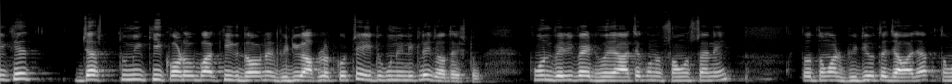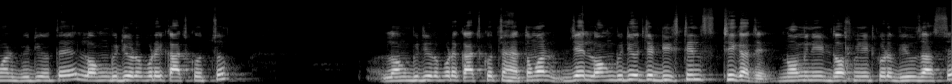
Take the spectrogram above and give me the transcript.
লিখে জাস্ট তুমি কি করো বা কী ধরনের ভিডিও আপলোড করছ, এইটুকুনি লিখলেই যথেষ্ট। ফোন ভেরিফাইড হয়ে আছে, কোনো সমস্যা নেই। তো তোমার ভিডিওতে যাওয়া যাক, তোমার ভিডিওতে লং ভিডিওর ওপরেই কাজ করছ। লং ভিডিওর উপরে কাজ করছ। হ্যাঁ তোমার যে লং ভিডিওর যে ডিস্টেন্স ঠিক আছে, ন মিনিট, দশ মিনিট করে ভিউজ আসছে,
